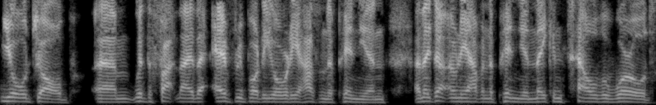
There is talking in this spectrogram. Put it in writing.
your job um, with the fact now that everybody already has an opinion and they don't only have an opinion they can tell the world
